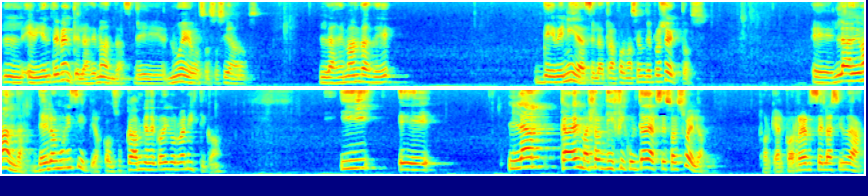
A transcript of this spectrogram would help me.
evidentemente las demandas de nuevos asociados, las demandas de devenidas en la transformación de proyectos, eh, las demandas de los municipios con sus cambios de código urbanístico y eh, la cada vez mayor dificultad de acceso al suelo, porque al correrse la ciudad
